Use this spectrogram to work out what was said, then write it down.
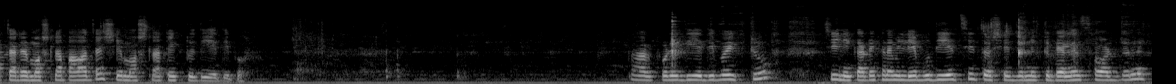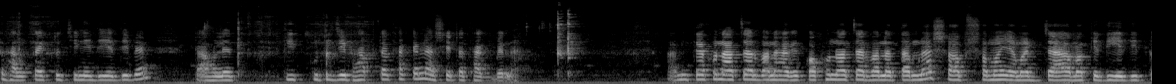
আচারের মশলা পাওয়া যায়, সেই মশলাটা একটু দিয়ে দিব। তারপরে দিয়ে দিব একটু চিনি। কারণ এখানে আমি লেবু দিয়েছি, তো সেই জন্য একটু ব্যালেন্স হওয়ার জন্য একটু হালকা একটু চিনি দিয়ে দিবেন। তাহলে কিটকুটি যে ভাবটা থাকে না, সেটা থাকবে না। আমি তো এখন আচার বানাই, আগে কখনো আচার বানাতাম না। সব সময় আমার যা আমাকে দিয়ে দিত,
